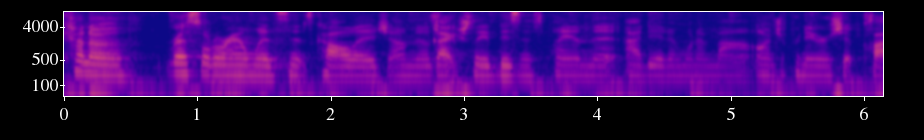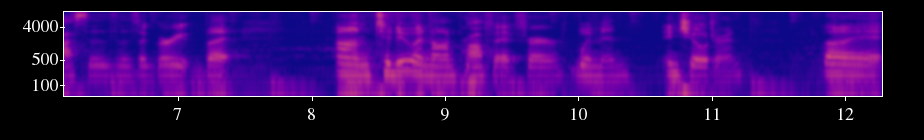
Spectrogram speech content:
kind of wrestled around with since college. Um, it was actually a business plan that I did in one of my entrepreneurship classes as a group, but um, to do a nonprofit for women and children. But,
